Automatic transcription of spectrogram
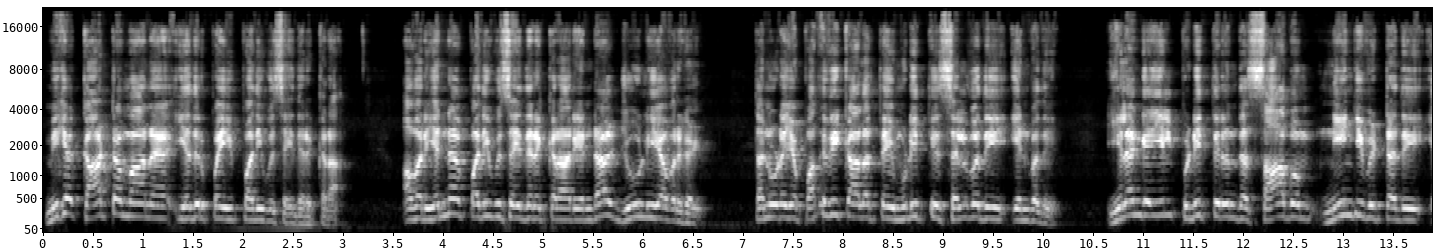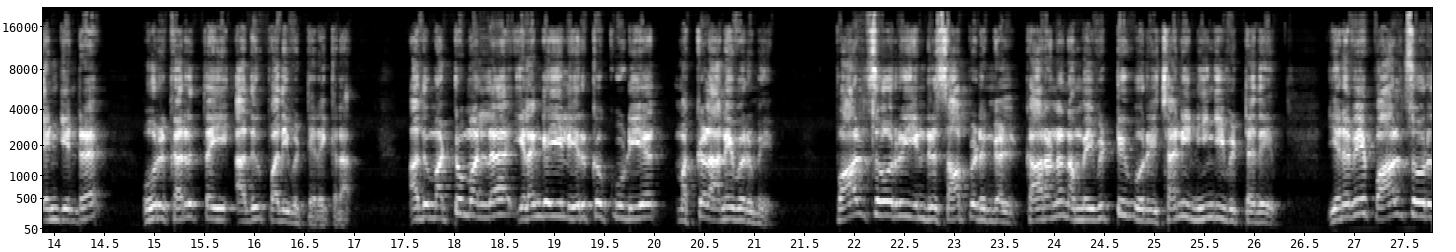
மிக காட்டமான எதிர்ப்பை பதிவு செய்திருக்கிறார். அவர் என்ன பதிவு செய்திருக்கிறார் என்றால் ஜூலி அவர்கள் தன்னுடைய பதவி காலத்தை முடித்து செல்வது என்பது இலங்கையில் பிடித்திருந்த சாபம் நீங்கிவிட்டது என்கின்ற ஒரு கருத்தை அது பதிவிட்டிருக்கிறார். அது மட்டுமல்ல இலங்கையில் இருக்கக்கூடிய மக்கள் அனைவருமே பால் சோறு இன்று சாப்பிடுங்கள். காரணம் நம்மை விட்டு ஒரு சனி நீங்கிவிட்டது. எனவே பால் சோறு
